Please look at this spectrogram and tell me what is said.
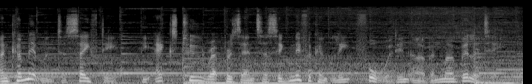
and commitment to safety, the X2 represents a significant leap forward in urban mobility.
